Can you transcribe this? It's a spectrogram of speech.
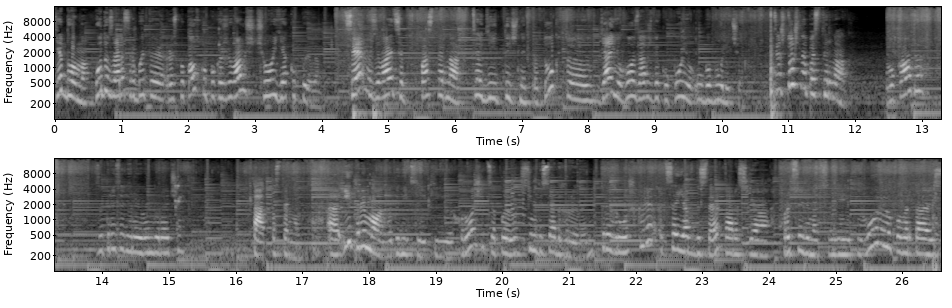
Я вдома. Буду зараз робити розпаковку, покажу вам, що я купила. Це називається пастернак. Це дієтичний продукт. е, Я його завжди купую у бабулічок. Це штучний пастернак. Авокадо за 30 гривень, до речі. Так, пастернак. Е, І три манго, дивіться, які хороші. Це по 70 гривень. Три грушки. Це як десерт. Зараз я працюю над своєю фігурою, повертаюсь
